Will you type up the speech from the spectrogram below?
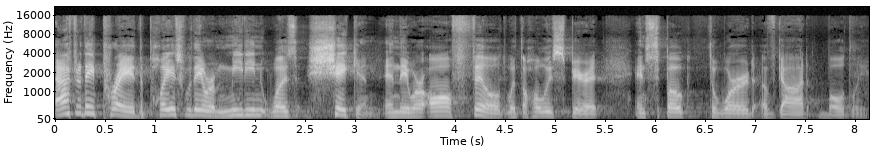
After they prayed, the place where they were meeting was shaken, and they were all filled with the Holy Spirit and spoke the word of God boldly.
